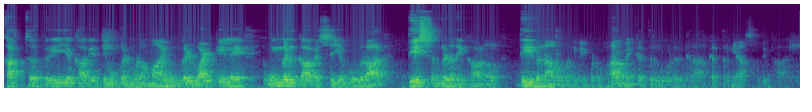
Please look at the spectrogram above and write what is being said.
கர்த்தர் பெரிய காரியத்தை உங்கள் மூலமாய் உங்கள் வாழ்க்கையிலே உங்களுக்காக செய்ய போகிறார் தேசங்கள் அதை காணும். தேவநாம மகிமைப்படும். ஆமை கர்த்தர் இருக்கிறார். கத்திரங்களை ஆஸ்வதிப்பார்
